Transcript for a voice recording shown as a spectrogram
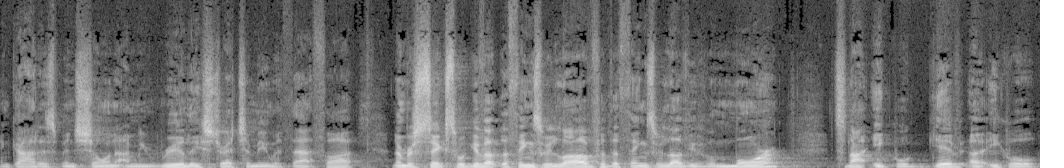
And God has been showing, I mean, really stretching me with that thought. Number six, we'll give up the things we love for the things we love even more. It's not equal, give, uh, equal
